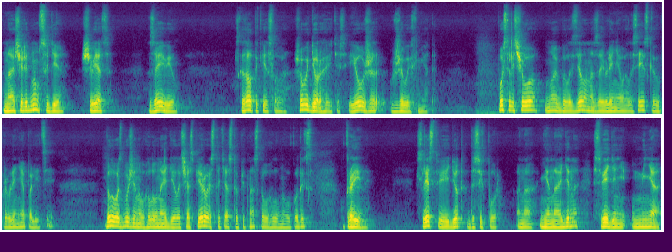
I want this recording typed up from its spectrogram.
На очередном суде швец заявил, сказал такие слова, что вы дергаетесь, ее уже в живых нет. После чего мной было сделано заявление в Голосеевское управление полиции. Было возбуждено уголовное дело, часть 1, статья 115 Уголовного кодекса Украины. Следствие идет до сих пор. Она не найдена. Сведений у меня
